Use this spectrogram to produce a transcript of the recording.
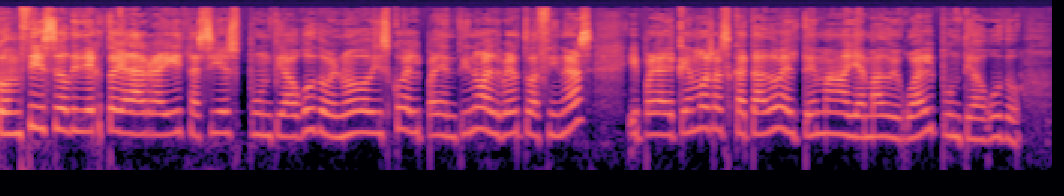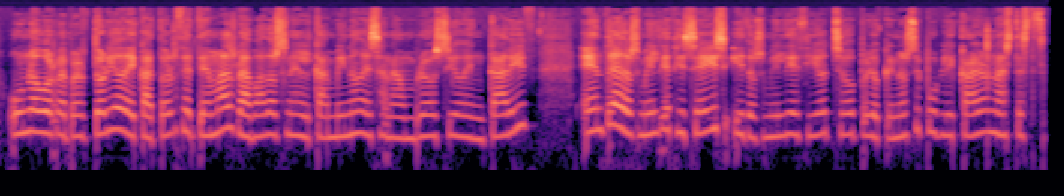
Conciso, directo y a la raíz, así es puntiagudo el nuevo disco del palentino Alberto Acinas y para el que hemos rescatado el tema llamado igual puntiagudo, un nuevo repertorio de 14 temas grabados en el Camino de San Ambrosio en Cádiz entre 2016 y 2018, pero que no se publicaron hasta este,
